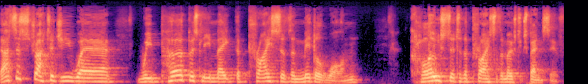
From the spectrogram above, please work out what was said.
That's a strategy where we purposely make the price of the middle one closer to the price of the most expensive.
